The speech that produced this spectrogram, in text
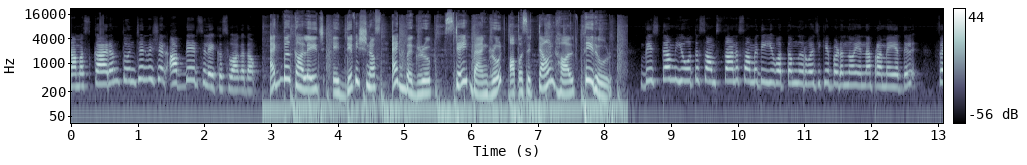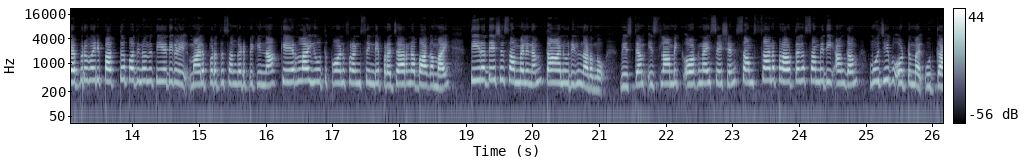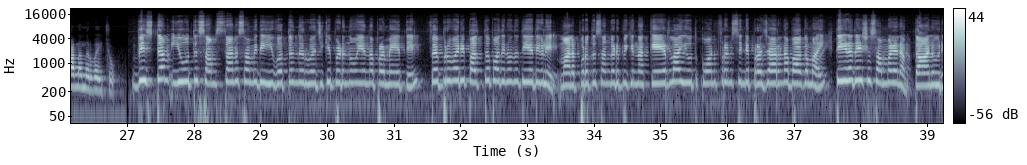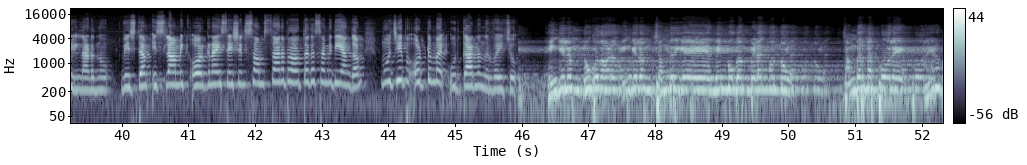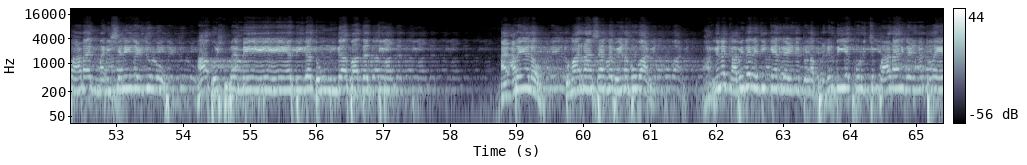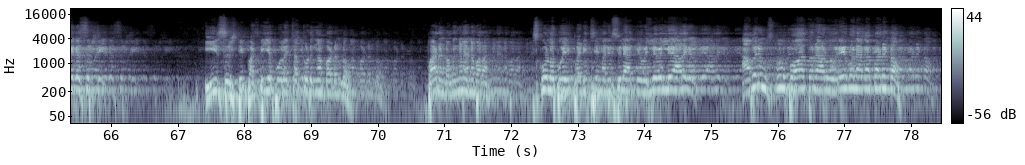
നമസ്കാരം. തുഞ്ചൻ വിഷൻ അപ്ഡേറ്റ്സിലേക്ക് സ്വാഗതം. Akbar college a division of Akbar group state bank road opposite town hall Tirur. Wisdom youth സംസ്ഥാന സമിതി യുവത്വം നിർവചിക്കപ്പെടുന്നു എന്ന പ്രമേയത്തിൽ ഫെബ്രുവരി പത്ത് പതിനൊന്ന് തീയതികളിൽ മലപ്പുറത്ത് സംഘടിപ്പിക്കുന്ന കേരള യൂത്ത് കോൺഫറൻസിന്റെ പ്രചാരണ ഭാഗമായി തീരദേശ സമ്മേളനം താനൂരിൽ നടന്നു. വിസ്ഡം ഇസ്ലാമിക് ഓർഗനൈസേഷൻ സംസ്ഥാന പ്രവർത്തക സമിതി അംഗം മുജീബ് ഒട്ടുമൽ ഉദ്ഘാടനം നിർവഹിച്ചു. വിസ്ഡം യൂത്ത് സംസ്ഥാന സമിതി യുവത്വം നിർവചിക്കപ്പെടുന്നു എന്ന പ്രമേയത്തിൽ ഫെബ്രുവരി പത്ത് പതിനൊന്ന് തീയതികളിൽ മലപ്പുറത്ത് സംഘടിപ്പിക്കുന്ന കേരള യൂത്ത് കോൺഫറൻസിന്റെ പ്രചാരണ ഭാഗമായി തീരദേശ സമ്മേളനം താനൂരിൽ നടന്നു. വിസ്ഡം ഇസ്ലാമിക് ഓർഗനൈസേഷൻ സംസ്ഥാന പ്രവർത്തക സമിതി അംഗം മുജീബ് ഒട്ടുമൽ ഉദ്ഘാടനം നിർവഹിച്ചു. എങ്കിലും നോക്കുന്നവൾ എങ്കിലും ചന്ദ്രികയെ നിൻമുഖം വിളങ്ങുന്നു. ചന്ദ്രനെ പോലെ അങ്ങനെ പാടാൻ മനുഷ്യനെ കഴിഞ്ഞുള്ളൂ. ആ പുഷ്പമേ അധിക തുങ്കപദത്തിൽ അ- അറിയാലോ കുമാരനാശാന്റെ വീണപൂവാൻ അങ്ങനെ കവിത രചിക്കാൻ കഴിഞ്ഞിട്ടുള്ള പ്രകൃതിയെ കുറിച്ച് പാടാൻ കഴിഞ്ഞിട്ടുള്ള ഏക സൃഷ്ടി. ഈ സൃഷ്ടി പട്ടിയെ പോലെ ചത്തൊടുങ്ങാൻ പാടുണ്ടോ? പാടുണ്ടോ? നിങ്ങൾ എന്നെ പറ. സ്കൂളിൽ പോയി പഠിച്ച് മനസ്സിലാക്കിയ വലിയ വലിയ ആളുകൾ. അവരും സ്കൂളിൽ പോകാത്ത ഒരാളും ഒരേപോലെ ആകാൻ പാടുണ്ടോ?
